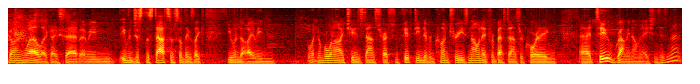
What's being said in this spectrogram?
Going well, like I said. I mean, even just the stats of some things like you and I, I mean, what, number one on iTunes dance charts in 15 different countries, nominated for Best Dance Recording, uh, two Grammy nominations, isn't it?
